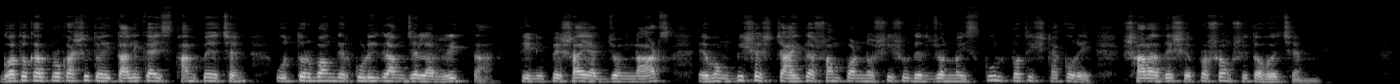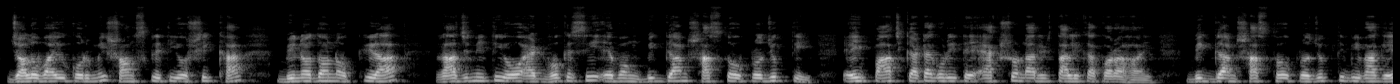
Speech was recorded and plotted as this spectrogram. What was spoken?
গতকাল প্রকাশিত এই তালিকায় স্থান পেয়েছেন উত্তরবঙ্গের কুড়িগ্রাম জেলার রিক্তা। তিনি পেশায় একজন নার্স এবং বিশেষ চাহিদা সম্পন্ন শিশুদের জন্য স্কুল প্রতিষ্ঠা করে সারা দেশে প্রশংসিত হয়েছেন। জলবায়ু কর্মী, সংস্কৃতি ও শিক্ষা, বিনোদন ও ক্রীড়া, রাজনীতি ও অ্যাডভোকেসি এবং বিজ্ঞান, স্বাস্থ্য ও প্রযুক্তি এই পাঁচ ক্যাটাগরিতে একশো নারীর তালিকা করা হয়। বিজ্ঞান, স্বাস্থ্য ও প্রযুক্তি বিভাগে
